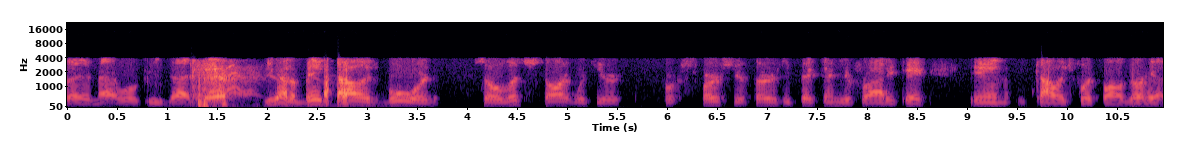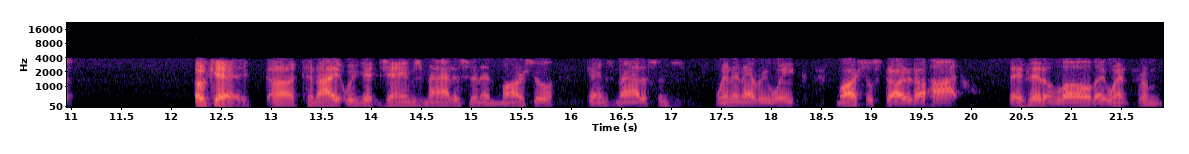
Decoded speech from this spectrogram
saying that. We'll keep that there. you got a big college board, so let's start with your first your Thursday pick, then your Friday pick in college football. Go ahead. Okay, uh, tonight we get James Madison and Marshall. James Madison's winning every week. Marshall started off hot. They've hit a lull. They went from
